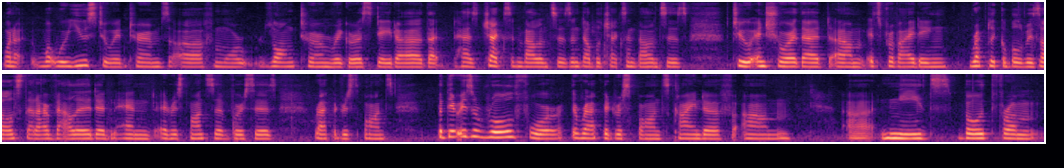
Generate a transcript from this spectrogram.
what, what we're used to in terms of more long term rigorous data that has checks and balances and double checks and balances to ensure that um, it's providing replicable results that are valid and, and, and responsive versus rapid response. But there is a role for the rapid response kind of um, uh, needs, both from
